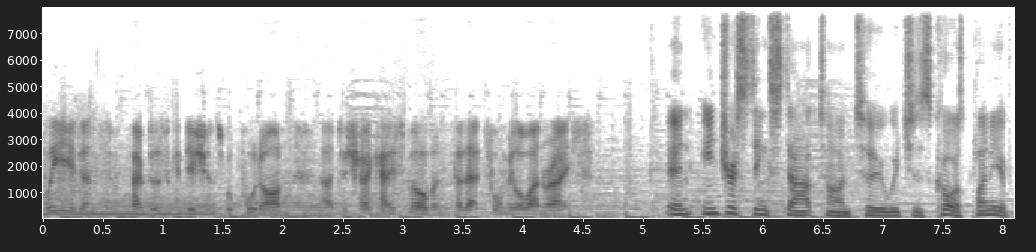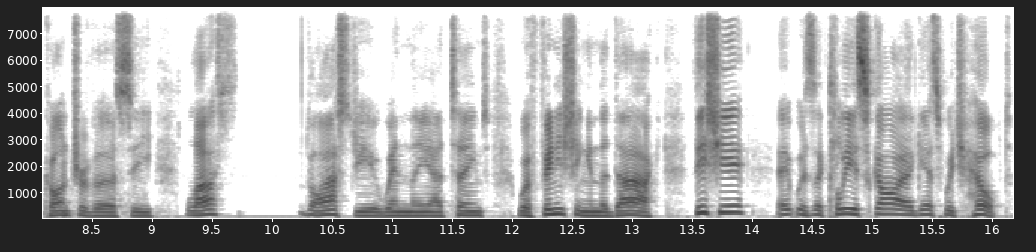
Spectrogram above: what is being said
cleared and some fabulous conditions were put on to showcase Melbourne for that Formula One race an interesting start time too, which has caused plenty of controversy last last year when the uh, teams were finishing in the dark. This year it was a clear sky, I guess, which helped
